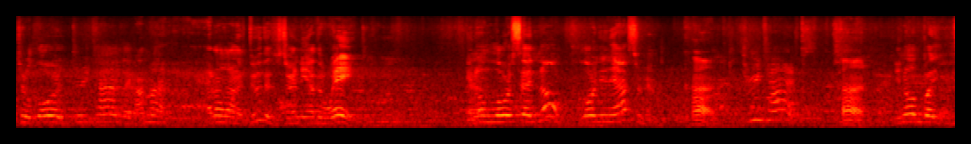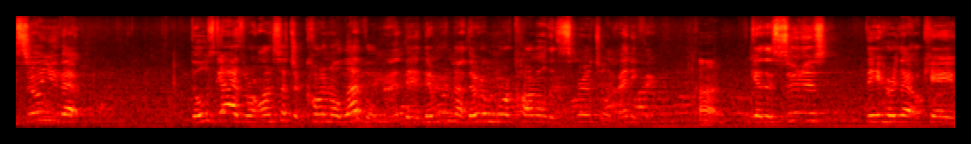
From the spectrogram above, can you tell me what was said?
to the Lord three times? Like, I'm not, I don't want to do this. Is there any other way? You know, the Lord said no. The Lord didn't answer him Khan, three times. Khan. You know, but showing you that those guys were on such a carnal level, man. They, they were not. They were more carnal than spiritual, if anything. Khan. Because as soon as they heard that, okay,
